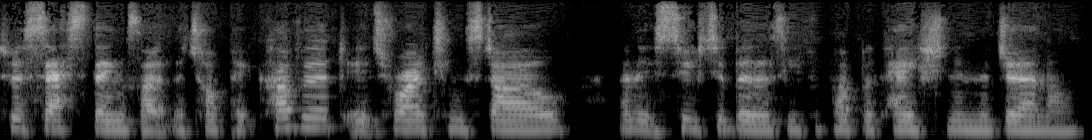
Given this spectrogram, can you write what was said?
to assess things like the topic covered, its writing style, and its suitability for publication in the journal.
